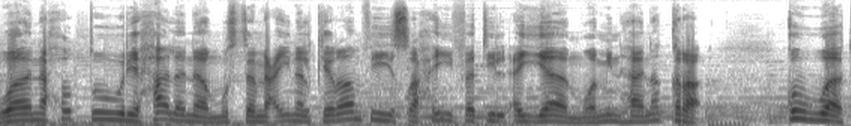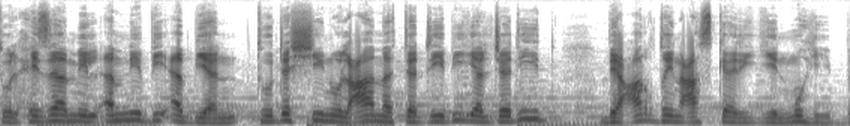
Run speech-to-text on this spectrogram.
ونحط رحالنا مستمعينا الكرام في صحيفة الأيام ومنها نقرأ قوات الحزام الأمن بأبين تدشن العام التدريبي الجديد بعرض عسكري مهيب.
